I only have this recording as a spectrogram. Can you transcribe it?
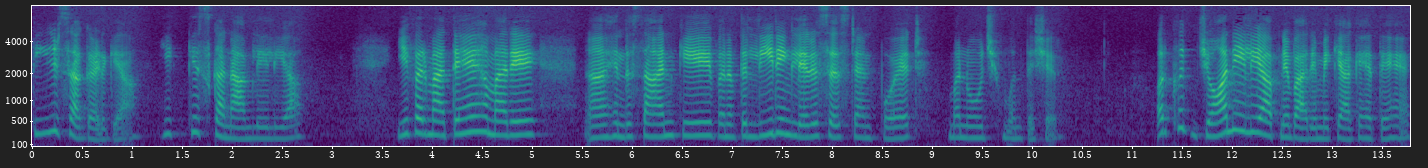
तीर सा गड़ गया। ये किसका नाम ले लिया? ये फरमाते हैं हमारे हिंदुस्तान के one of the leading lyricist and poet Manoj Muntashir और खुद जॉन एलिया अपने बारे में क्या कहते हैं?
